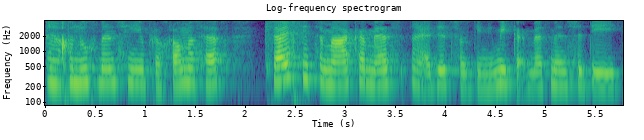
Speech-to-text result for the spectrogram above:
en genoeg mensen in je programma's hebt, krijg je te maken met nou ja, dit soort dynamieken. Met mensen die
